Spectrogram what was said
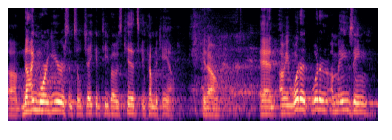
um, nine more years until Jake and Tebow's kids can come to camp, you know. And I mean, what, a, what an amazing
